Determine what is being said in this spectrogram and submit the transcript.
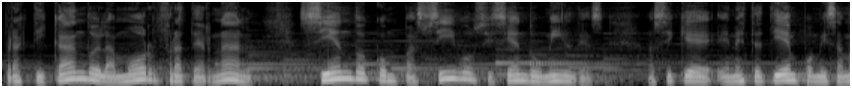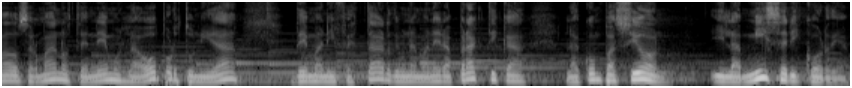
practicando el amor fraternal, siendo compasivos y siendo humildes. Así que en este tiempo, mis amados hermanos, tenemos la oportunidad de manifestar de una manera práctica la compasión, y la misericordia.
